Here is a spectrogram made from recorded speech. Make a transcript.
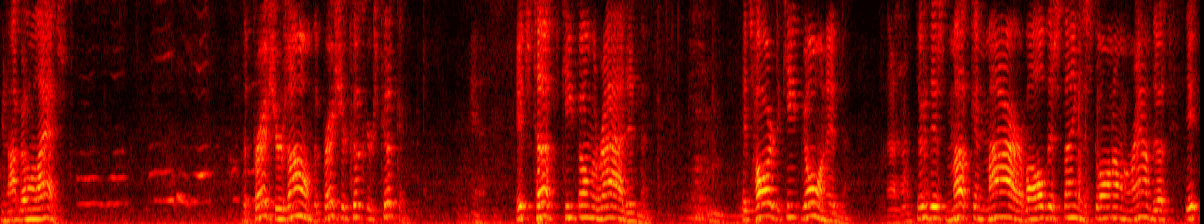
You're not going to last. The pressure's on. The pressure cooker's cooking. It's tough to keep on the ride, isn't it? It's hard to keep going, isn't it? Uh-huh. Through this muck and mire of all this thing that's going on around us, it,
